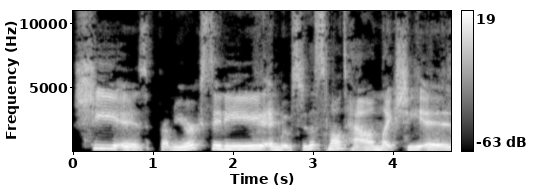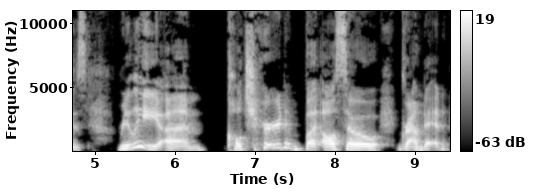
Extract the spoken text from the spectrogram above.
she is from New York City and moves to this small town. Like she is really um cultured, but also grounded.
